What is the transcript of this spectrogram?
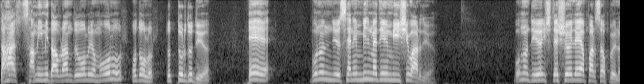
daha samimi davrandığı oluyor mu? Olur. O da olur. Tutturdu diyor. E bunun diyor senin bilmediğin bir işi var diyor. Bunu diyor işte şöyle yaparsak böyle.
